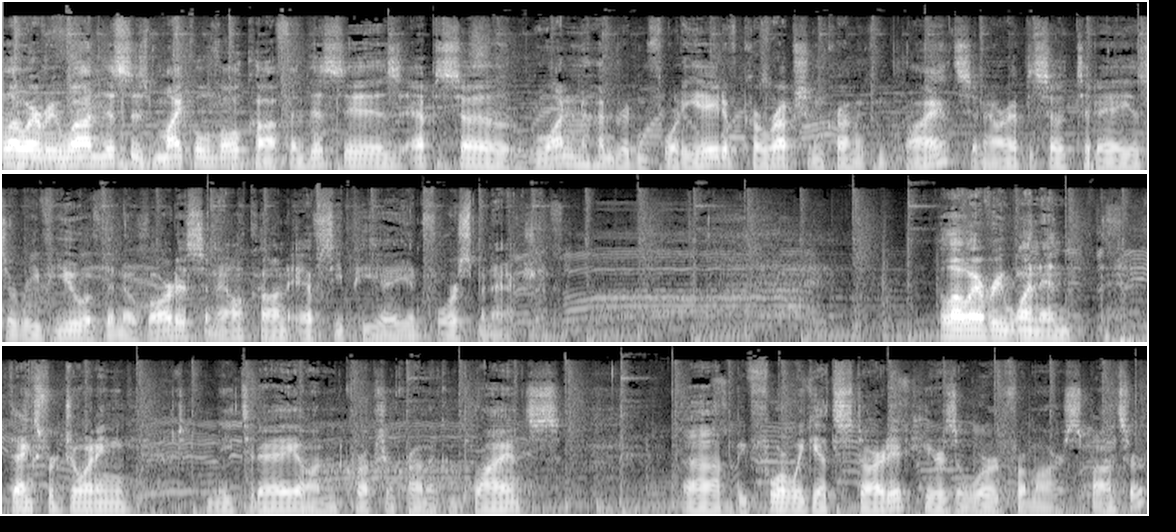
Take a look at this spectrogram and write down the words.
Hello, everyone. This is Michael Volkov, and this is episode 148 of Corruption, Crime, and Compliance. And our episode today is a review of the Novartis and Alcon FCPA enforcement action. Hello, everyone, and thanks for joining me today on Corruption, Crime, and Compliance. Uh, before we get started, here's a word from our sponsor,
